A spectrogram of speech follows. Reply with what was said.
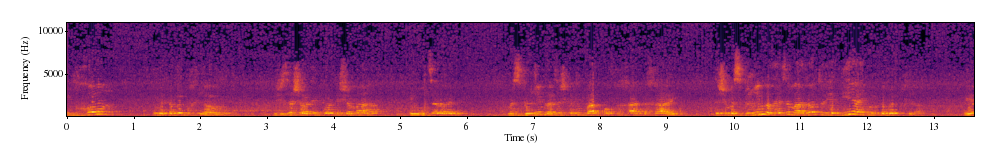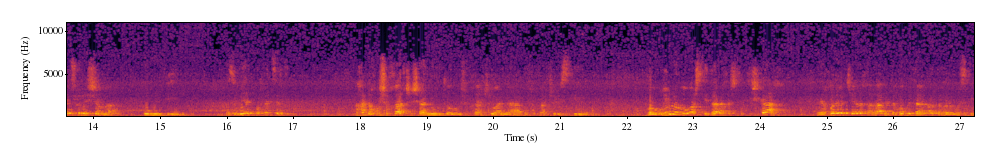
לבחור אם לקבל בחירה או לא. בשביל זה שואלים כל נשמה אם הוא רוצה לרדת. מסבירים לו, זה שכתוב בעל כורחך אתה חי, זה שמסבירים לו לאיזה מעלות הוא יגיע אם הוא יקבל בחירה. היות שהוא נשמה, הוא מבין, אז הוא מיד קופץ על זה. אחר כך הוא שוכח ששאלו אותו, הוא שוכח שהוא ענה, הוא שוכח שהוא הסכים. ואומרים לו מראש, תדע לך שאתה תשכח. ויכול להיות שיהיה לך רע ותבוא בטענות, אבל הוא מסכים.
